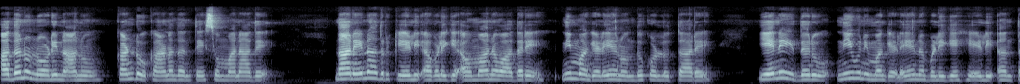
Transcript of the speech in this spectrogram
ಅದನ್ನು ನೋಡಿ ನಾನು ಕಂಡು ಕಾಣದಂತೆ ಸುಮ್ಮನಾದೆ. ನಾನೇನಾದರೂ ಕೇಳಿ ಅವಳಿಗೆ ಅವಮಾನವಾದರೆ ನಿಮ್ಮ ಗೆಳೆಯನೊಂದುಕೊಳ್ಳುತ್ತಾರೆ ಏನೇ ಇದ್ದರೂ ನೀವು ನಿಮ್ಮ ಗೆಳೆಯನ ಬಳಿಗೆ ಹೇಳಿ ಅಂತ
